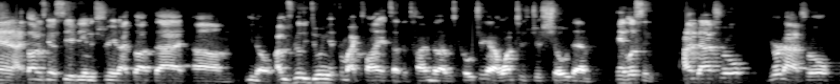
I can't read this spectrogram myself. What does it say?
And I thought I was going to save the industry. And I thought that, um, you know, I was really doing it for my clients at the time that I was coaching. And I wanted to just show them, hey, listen, I'm natural, you're natural.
